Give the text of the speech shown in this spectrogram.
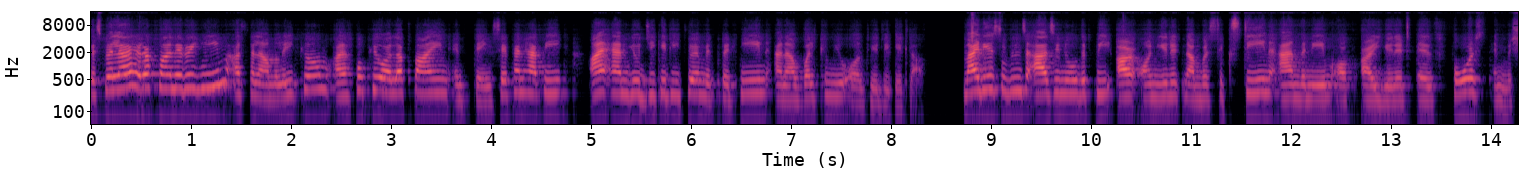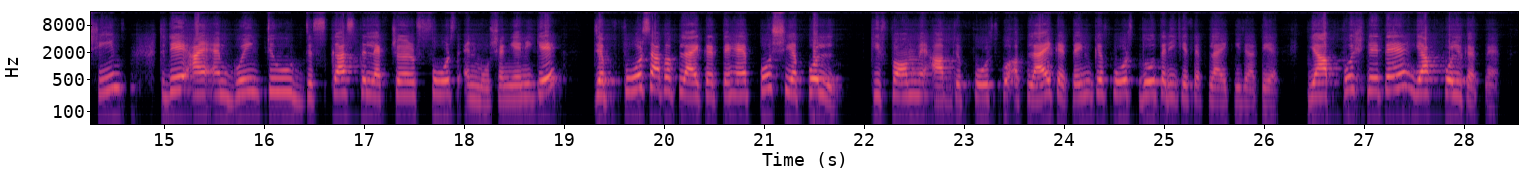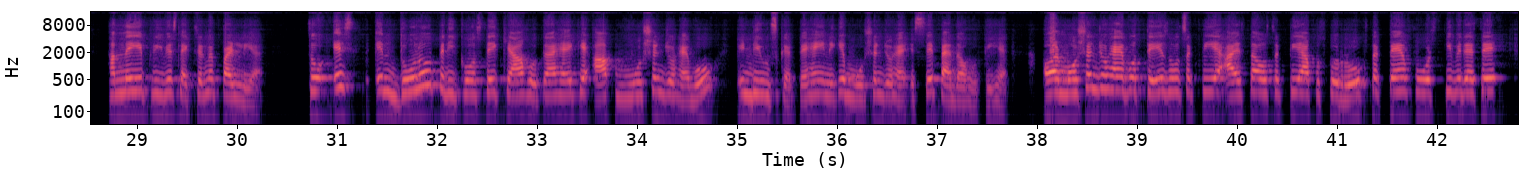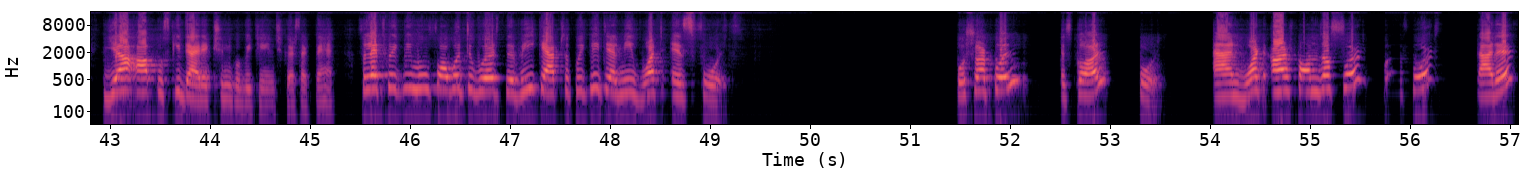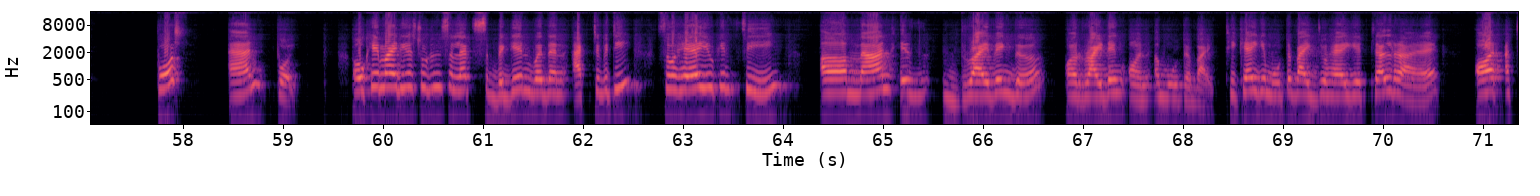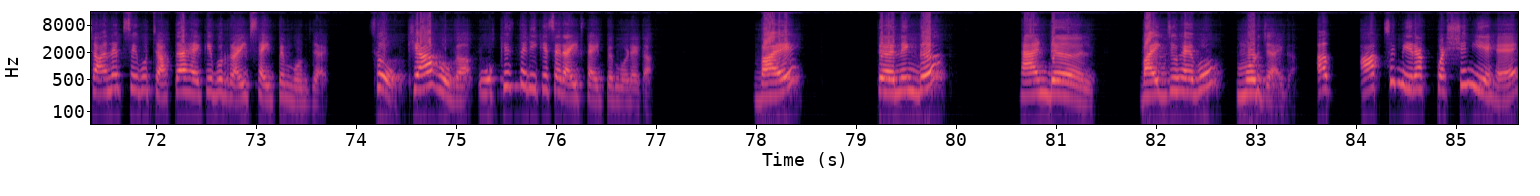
बिस्मिल्लाहिर्रहमानिर्रहीम अस्सलाम वालेकुम I hope you all are fine and thing safe and happy I am your GK teacher miss Farheen and I welcome you all to GK class my dear students as you know that we are on unit number 16 and the name of our unit is force and machines today I am going to discuss the lecture force and motion यानी कि जब force आप apply करते हैं push या पुल की form में आप जब फोर्स को अप्लाई करते हैं, क्योंकि फोर्स दो तरीके से अप्लाई की जाती है। या पुश देते हैं या पुल करते हैं। हमने ये प्रीवियस लेक्चर में पढ़ लिया। तो इस, इन दोनों तरीकों से क्या होता है कि आप मोशन जो है वो इंड्यूस करते हैं, यानी कि मोशन जो है इससे पैदा होती है। और मोशन जो है वो तेज हो सकती है, आहिस्ता हो सकती है, आप उसको रोक सकते हैं फोर्स की वजह से, या आप उसकी डायरेक्शन को भी चेंज कर सकते हैं। So let's quickly move forward towards the recap so quickly tell me what is force push or pull is called force. And what are forms of force? Force, that is and pull. Okay my dear students so let's begin with an activity. So here you can see a man is driving the और riding on a motor bike ठीक है? ये motor bike जो है ये चल रहा है और अचानक से वो चाहता है कि वो राइट साइड पे मुड़ जाए। सो so, क्या होगा? वो किस तरीके से राइट साइड पे मुड़ेगा? By turning the handle bike जो है वो मुड़ जाएगा। अब आपसे मेरा क्वेश्चन ये है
